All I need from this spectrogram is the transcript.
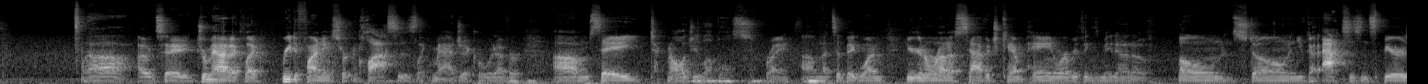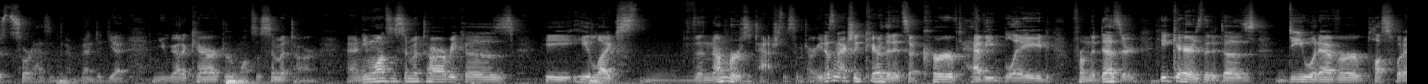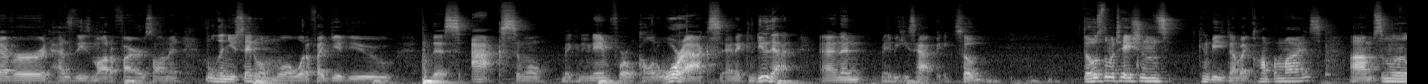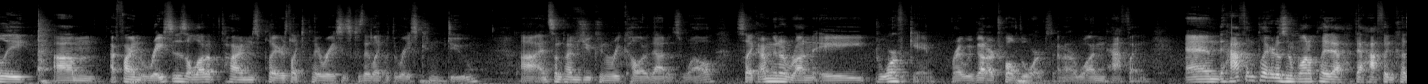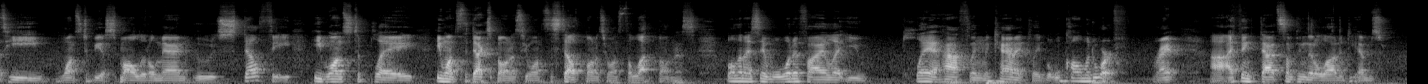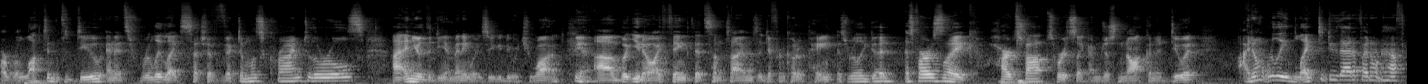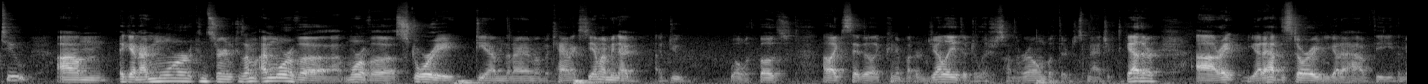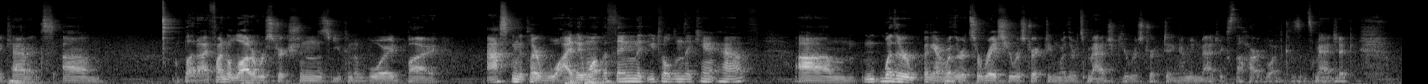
uh, I would say dramatic, like redefining certain classes, like magic or whatever. Um, say technology levels, right? Um, that's a big one. You're going to run a savage campaign where everything's made out of bone and stone, and you've got axes and spears. The sword hasn't been invented yet, and you've got a character who wants a scimitar, and he wants a scimitar because he he likes the numbers attached to the scimitar. He doesn't actually care that it's a curved, heavy blade from the desert. He cares that it does D whatever plus whatever. It has these modifiers on it. Well, then you say to him, well, what if I give you this axe and we'll make a new name for it? We'll call it a war axe, and it can do that. And then maybe he's happy. So those limitations can be done by compromise. Um, similarly, um, I find races a lot of times players like to play races because they like what the race can do. Uh, and sometimes you can recolor that as well. It's like I'm going to run a dwarf game, right? We've got our 12 dwarves and our one halfling. And the halfling player doesn't want to play the, the halfling because he wants to be a small little man who's stealthy. He wants to play, he wants the dex bonus, he wants the stealth bonus, he wants the luck bonus. Well, then I say, well, what if I let you play a halfling mechanically, but we'll call him a dwarf, right? Uh, I think that's something that a lot of DMs are reluctant to do, and it's really like such a victimless crime to the rules. Uh, and you're the DM anyway, so you can do what you want. Yeah. Um, but you know, I think that sometimes a different coat of paint is really good. As far as like hard stops, where it's like I'm just not going to do it. I don't really like to do that if I don't have to. Um, again, I'm more concerned because I'm, I'm more of a more of a story DM than I am a mechanics DM. I mean, I, I do well with both. I like to say they're like peanut butter and jelly. They're delicious on their own, but they're just magic together. Uh, right? You got to have the story. You got to have the the mechanics. Um, but I find a lot of restrictions you can avoid by asking the player why they want the thing that you told them they can't have. Um, whether again, whether it's a race you're restricting, whether it's magic you're restricting. I mean, magic's the hard one because it's magic.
